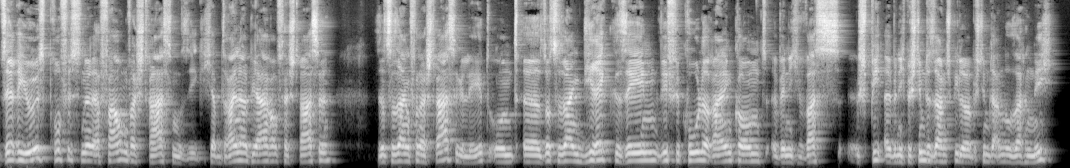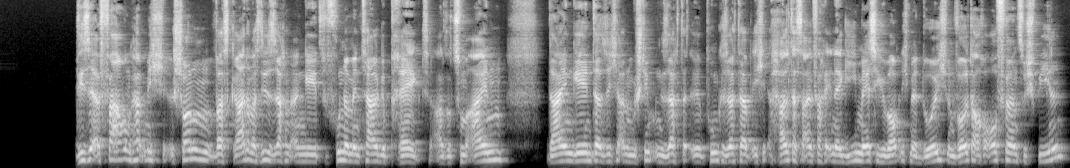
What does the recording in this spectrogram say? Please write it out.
seriös professionelle Erfahrung war Straßenmusik. Ich habe dreieinhalb Jahre auf der Straße sozusagen von der Straße gelebt und äh, sozusagen direkt gesehen, wie viel Kohle reinkommt, wenn ich was spiele, äh, wenn ich bestimmte Sachen spiele oder bestimmte andere Sachen nicht. Diese Erfahrung hat mich schon, was gerade was diese Sachen angeht, fundamental geprägt. Also zum einen dahingehend, dass ich an einem bestimmten gesagt, äh, Punkt gesagt habe, ich halte das einfach energiemäßig überhaupt nicht mehr durch und wollte auch aufhören zu spielen.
